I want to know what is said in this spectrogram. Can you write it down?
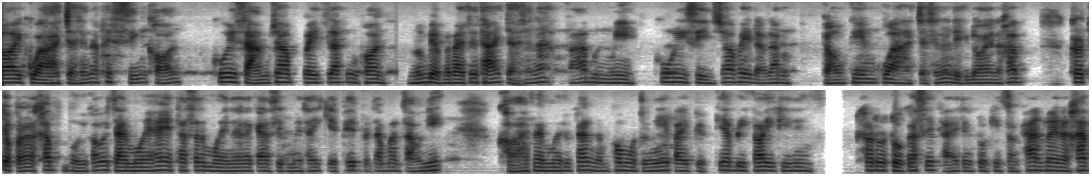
ลอยกว่าจะชนะเพชรสิงห์ขอน คู่ที่สามชอบไปรักชุมพรล้มเบียดไปไปท้ายจะชนะฟ้าบุญมี คู่ที่สี่ชอบให้ดาวดำเก่าเกมกว่าจะชนะเด็กดอยนะครับก็จบไปแล้วครับผมก็วิจารณ์มวยให้ทัศนมวยในรายการศึกมวยไทยเกียรติเพชรประจำวันเสาร์นี้ ขอให้แฟนมือทุกท่านนำข้อมูลตรงนี้ไปเปรียบเทียบวิเคราะห์อีกทีหนึ่งเข้าดูตัวก็ซื้อขายถึงตัวกินสองข้างด้วยนะครับ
